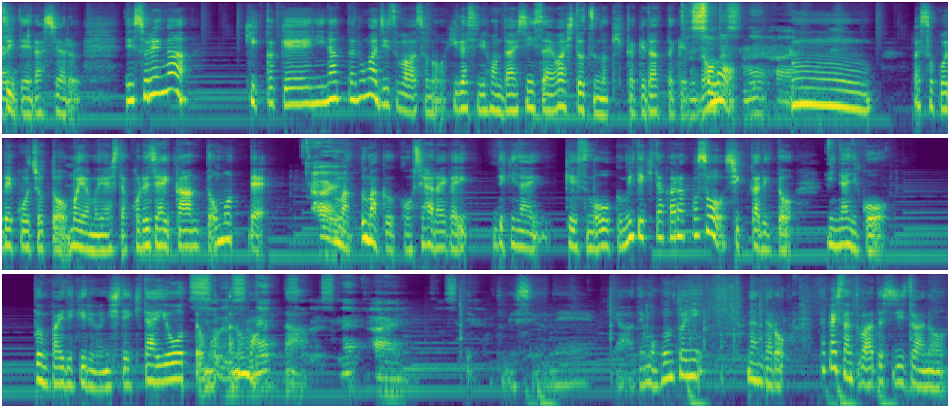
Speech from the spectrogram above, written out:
ついていらっしゃる。はい、で、それがきっかけになったのが、実はその東日本大震災は一つのきっかけだったけれども。そうですね。はい。うん。そこでこうちょっともやもやした、これじゃいかんと思って、はい。うまうまくこう支払いができないケースも多く見てきたからこそ、しっかりとみんなにこう、分配できるようにしていきたいよって思ったのもあった。そうですね。すねはい。ってことですよね。いや、でも本当に、なんだろう。高橋さんとは私実はあの、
